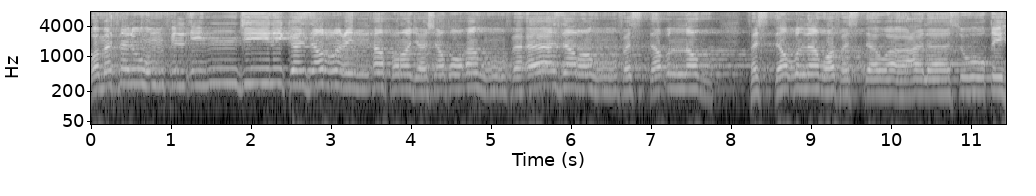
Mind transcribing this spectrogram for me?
ومثلهم في الإنجيل كزرع أخرج شطأه فآزره فاستغلظ فاستغلظ فاستوى على سوقه.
